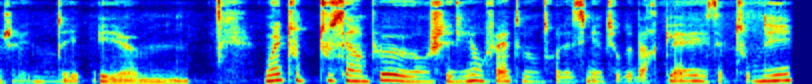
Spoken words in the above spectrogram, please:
j'avais demandé. Et, Ouais, tout, tout s'est un peu euh, enchaîné en fait entre la signature de Barclay et cette tournée.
